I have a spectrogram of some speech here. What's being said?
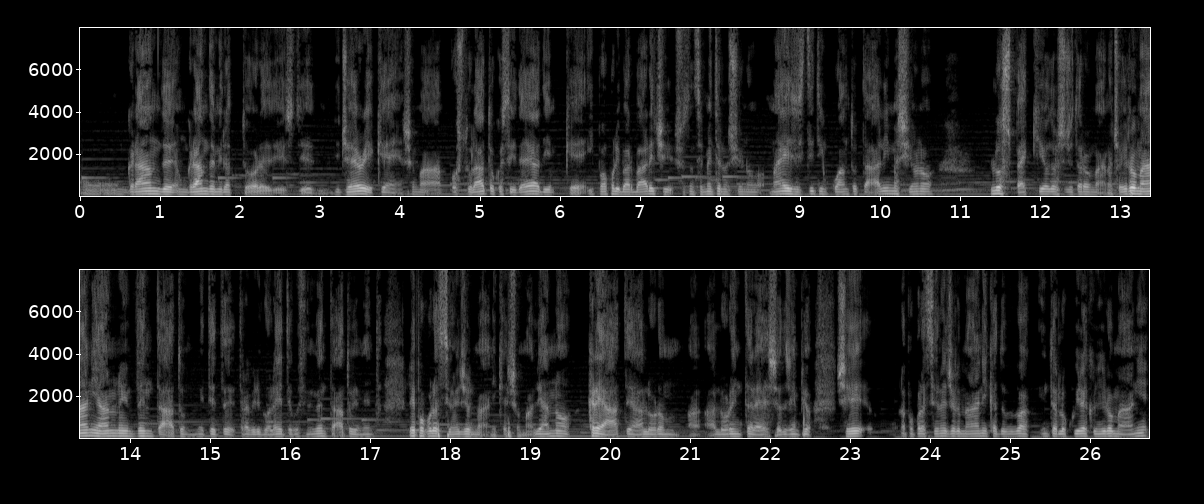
un grande, un grande ammiratore di, di, di, Jerry che insomma, ha postulato questa idea di che i popoli barbarici sostanzialmente non siano mai esistiti in quanto tali, ma siano lo specchio della società romana, cioè i romani hanno inventato, mettete tra virgolette questo inventato ovviamente, le popolazioni germaniche, insomma, le hanno create a loro, loro interesse, ad esempio se la popolazione germanica doveva interloquire con i romani,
